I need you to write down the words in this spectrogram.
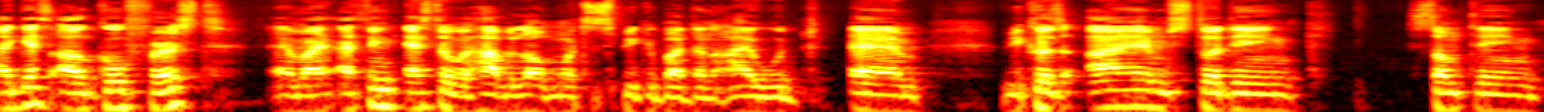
I guess I'll go first. Um, I, I, think Esther will have a lot more to speak about than I would, um, because I am studying something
